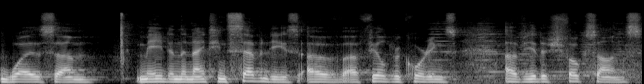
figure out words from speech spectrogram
was um, made in the 1970s of uh, field recordings of Yiddish folk songs.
